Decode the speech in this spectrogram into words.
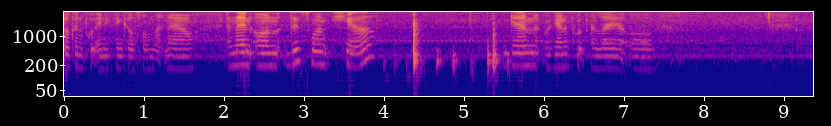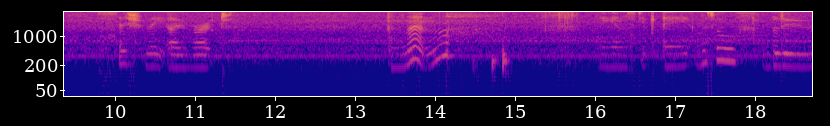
not going to put anything else on that now. And then on this one here, again, we're going to put a layer of Seche over it. And then we're going to stick a little blue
